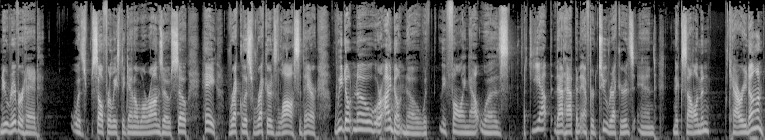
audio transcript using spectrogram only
New River Head, was self released again on Woronzow. So, hey, Reckless Records loss there. We don't know, or I don't know, what the falling out was. But yep, that happened after two records, and Nick Saloman carried on.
